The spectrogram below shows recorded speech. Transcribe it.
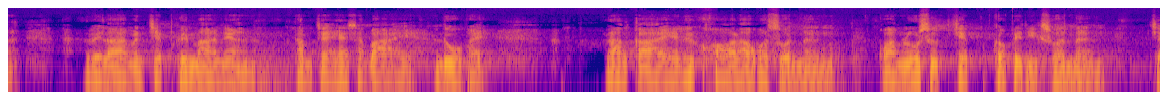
นะเวลามันเจ็บขึ้นมาเนี่ยทำใจให้สบายดูไป ร่างกายหรือคอเราก็ส่วนหนึ่ง ความรู้สึกเจ็บก็เป็นอีกส่วนหนึ่ง ใจ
